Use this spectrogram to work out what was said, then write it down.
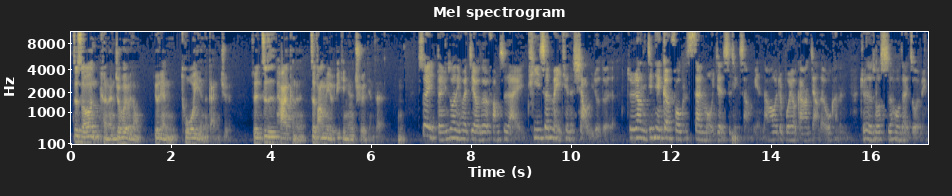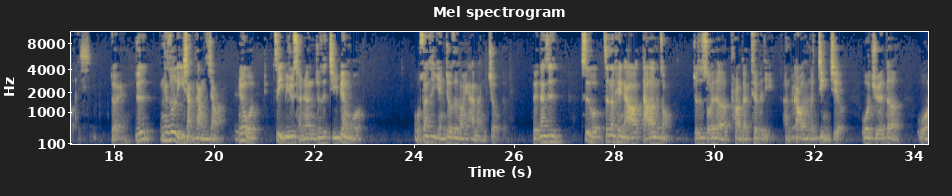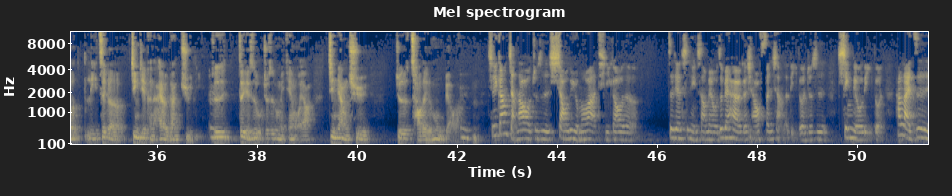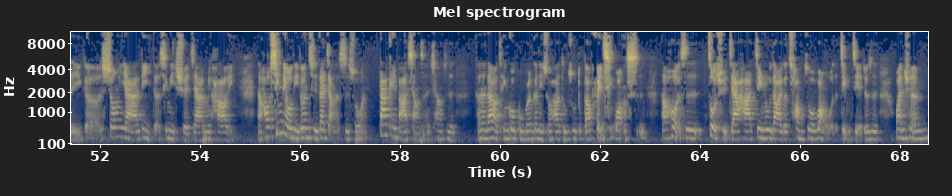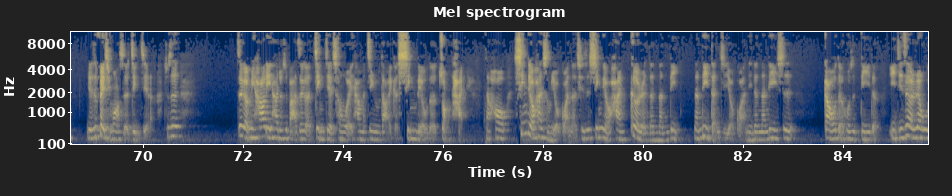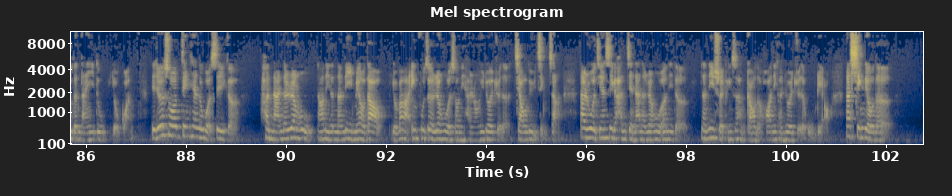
这时候可能就会有一种有点拖延的感觉，所以这是他可能这方面有一点点的缺点在。嗯，所以等于说你会借由这个方式来提升每一天的效率，就对了，就是让你今天更 focus 在某一件事情上面，然后就不会有刚刚讲的，我可能觉得说事后再做也没关系。对，就是应该说理想这样子这样嘛，因为我自己必须承认，就是即便我。我算是研究这个东西还蛮久的，对，但是是否真的可以拿到达到那种就是所谓的 productivity 很高的那个境界？嗯、我觉得我离这个境界可能还有一段距离，嗯、就是这也是我就是每天我要尽量去就是朝的一个目标吧。嗯，其实刚刚讲到就是效率有没有办法提高的这件事情上面，我这边还有一个想要分享的理论，就是心流理论。它来自一个匈牙利的心理学家米哈里，然后心流理论其实在讲的是说，大家可以把它想成像是，可能大家有听过古人跟你说他读书读到废寝忘食，然后或者是作曲家他进入到一个创作忘我的境界，就是完全也是废寝忘食的境界了。就是这个米哈里他就是把这个境界称为他们进入到一个心流的状态。然后心流和什么有关呢？其实心流和个人的能力、能力等级有关。你的能力是高的或是低的，以及这个任务的难易度有关。也就是说，今天如果是一个很难的任务，然后你的能力没有到有办法应付这个任务的时候，你很容易就会觉得焦虑紧张。那如果今天是一个很简单的任务，而你的能力水平是很高的话，你可能就会觉得无聊。那心流的。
